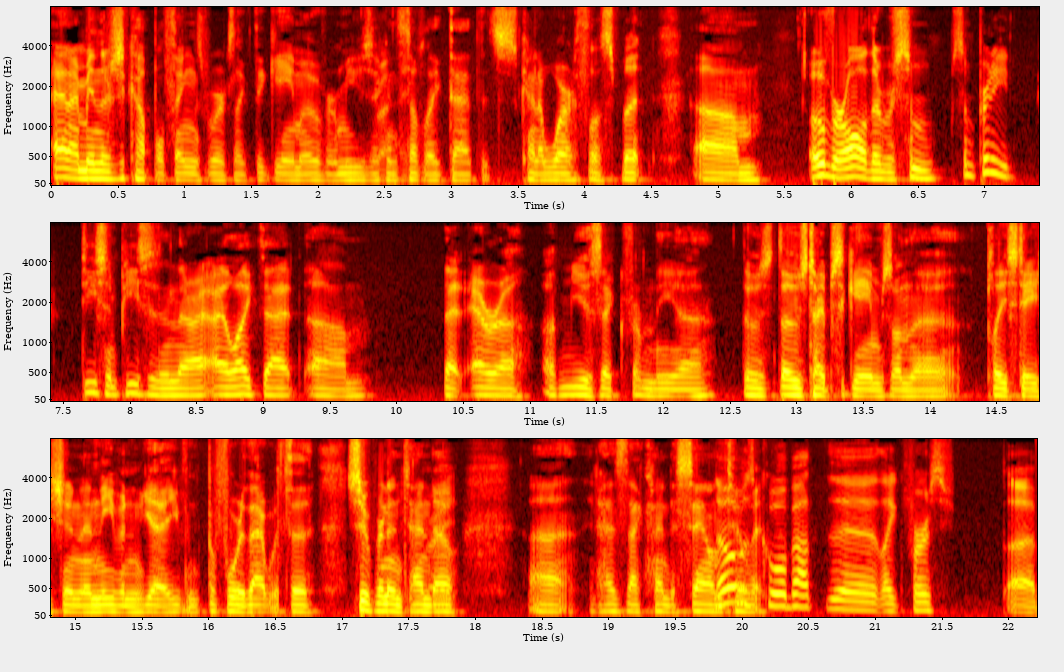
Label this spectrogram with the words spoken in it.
And I mean, there's a couple things where it's like the game over music and stuff like that that's kind of worthless, but um, overall there were some some pretty decent pieces in there. I, I like that um, that era of music from the uh, those those types of games on the PlayStation and even yeah even before that with the Super Nintendo. Uh, it has that kind of sound No, to what was it. cool about the like first uh,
